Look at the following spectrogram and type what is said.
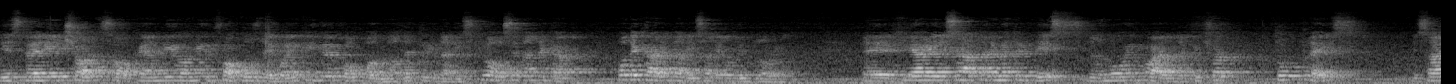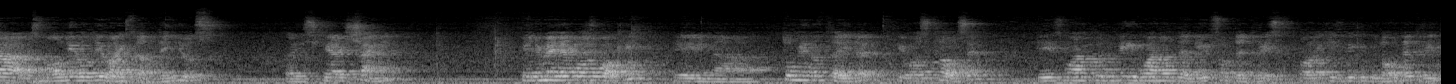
is very short, so can be only focus the Wenke UFO, but not the tree that is closer than the car, or the car that is a little bit blurry. Uh, here is a telemetric disc just moving while the picture took place. It's a small little device that they use. So it's here is shining. Miller was walking. In uh, two minutes later, he was closer. This one could be one of the leaves of the trees, probably he's be- below the tree.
